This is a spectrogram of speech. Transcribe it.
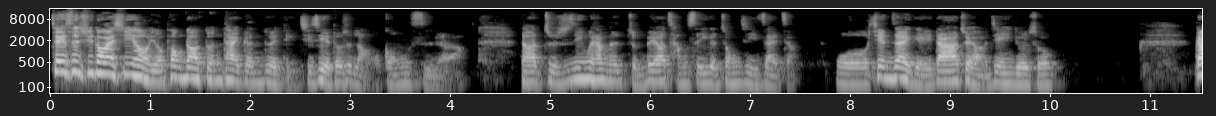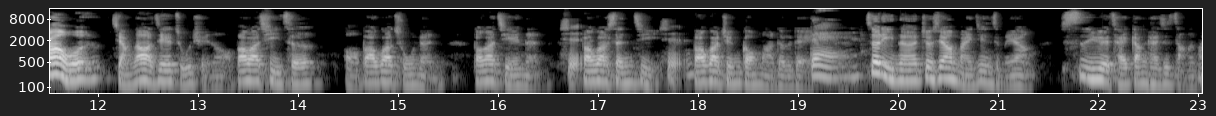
这一次驱动 IC 哦，有碰到敦泰跟瑞鼎，其实也都是老公司的啦。那只是因为他们准备要尝试一个中继再涨。我现在给大家最好的建议就是说，刚刚我讲到的这些族群哦，包括汽车哦，包括储能。包括节能是，包括生计是，包括军工嘛，对不对？对，这里呢就是要买进怎么样？四月才刚开始涨的股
